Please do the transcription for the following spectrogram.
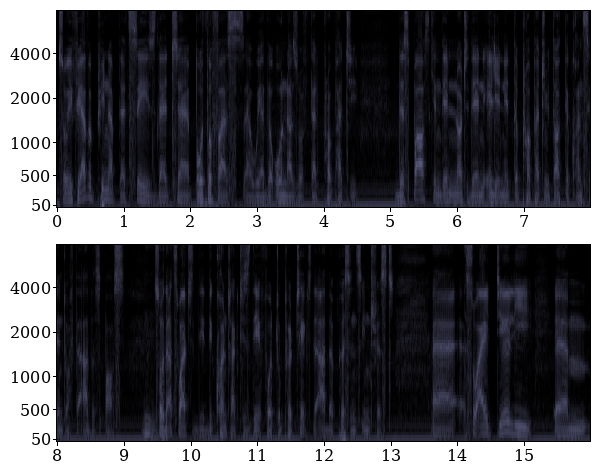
So if you have a prenup that says that uh, both of us uh, we are the owners of that property the spouse can then not then alienate the property without the consent of the other spouse. So that's what the, the contract is there for to protect the other person's interest. Uh, so ideally, um,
